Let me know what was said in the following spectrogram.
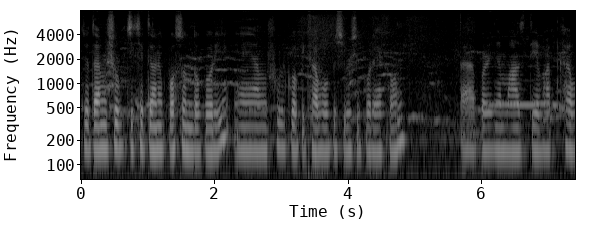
যেহেতু আমি সবজি খেতে অনেক পছন্দ করি আমি ফুলকপি খাব বেশি বেশি করে এখন। তারপরে যে মাছ দিয়ে ভাত খাব।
